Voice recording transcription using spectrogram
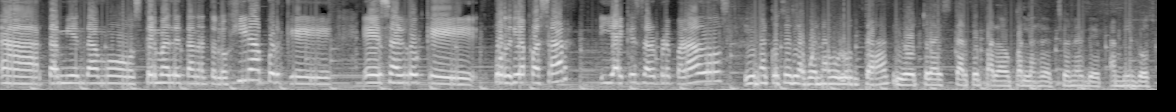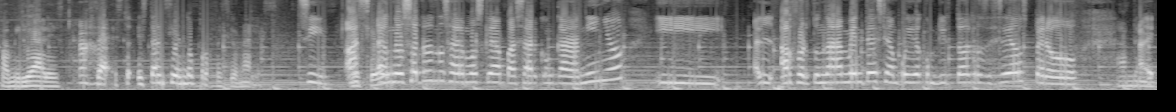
Ah, también damos temas de tanatología porque es algo que podría pasar y hay que estar preparados. Y una cosa es la buena voluntad y otra es estar preparado para las reacciones de amigos, familiares. Ajá. O sea, est están siendo profesionales. Sí, okay. nosotros no sabemos qué va a pasar con cada niño y afortunadamente se han podido cumplir todos los deseos, pero hay,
